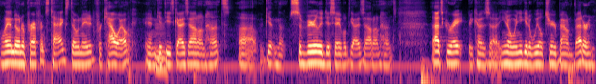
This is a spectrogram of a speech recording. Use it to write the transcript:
landowner preference tags donated for cow elk and get Mm. these guys out on hunts, uh, getting the severely disabled guys out on hunts that's great because uh, you know when you get a wheelchair bound veteran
